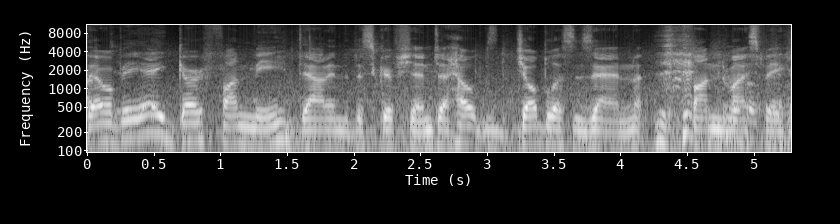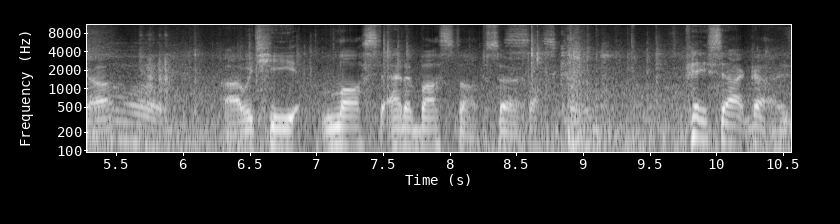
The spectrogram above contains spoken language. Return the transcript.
There will be a GoFundMe down in the description to help jobless Zen fund my speaker, uh, which he lost at a bus stop. So, peace out guys.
